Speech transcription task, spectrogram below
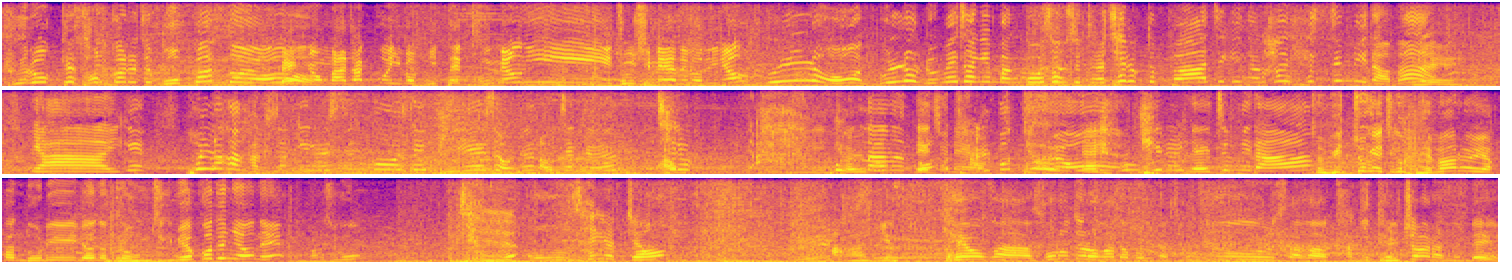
그렇게 성과를 지금 못 봤어요. 맹룡 맞았고 이거 밑에 두 명이 조심해야 되거든요. 물론 물론 룸회장인 망고 선수들의 체력도 빠지기는 하- 했습니다만 네. 야 이게 홀라가 각성기를 쓴 것에 비해서는 어쨌든 체력 아, 혼나는 너무 내주네요. 잘 버텨요. 네, 키를 내줍니다. 자 위쪽에 지금 배말을 약간 노리려는 그런 움직임이었거든요. 네, 방시고. 잘 오, 살렸죠. 아 이게 케어가 서로 들어가다 보니까 참술사가 각이 될 줄 알았는데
